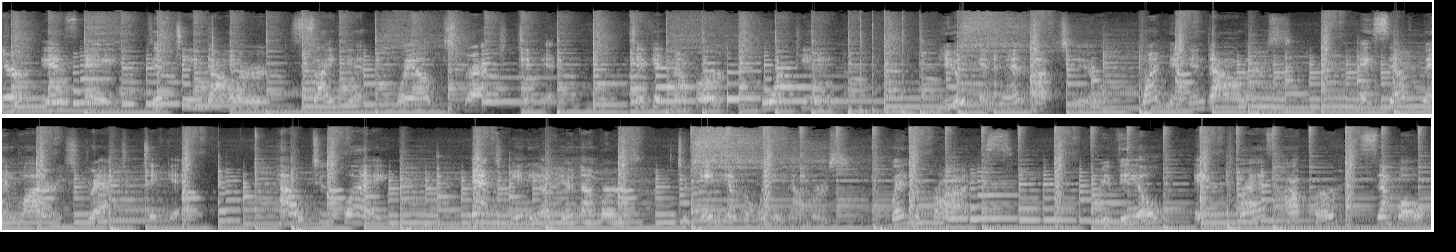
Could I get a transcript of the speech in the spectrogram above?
Here is a $15 Psychic 12 scratch ticket. Ticket number 14. You can win up to $1 million. A self-win lottery scratch ticket. How to play. Match any of your numbers to any of the winning numbers. Win the prize. Reveal a grasshopper symbol.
